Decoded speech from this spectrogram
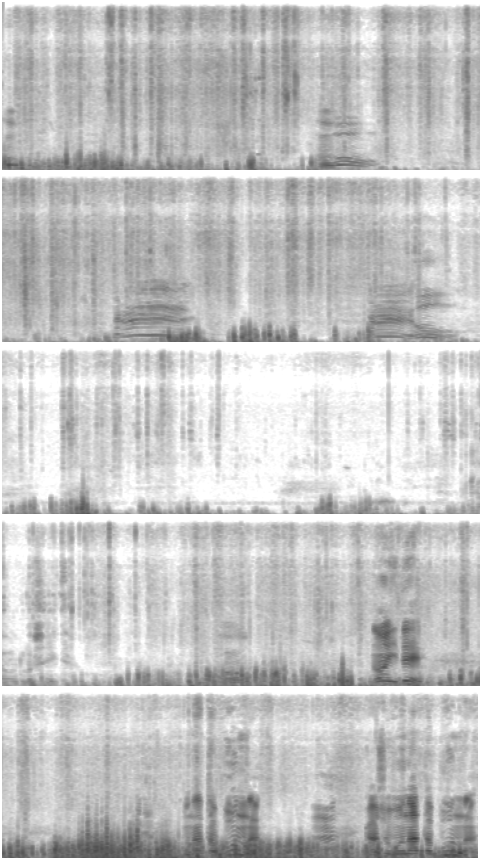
Оу. Оу. Воу. Трррр. Трррр, воу. Така от лошиця. Оу. Ну йди. Вона табунна. Кажу, вона табунна.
